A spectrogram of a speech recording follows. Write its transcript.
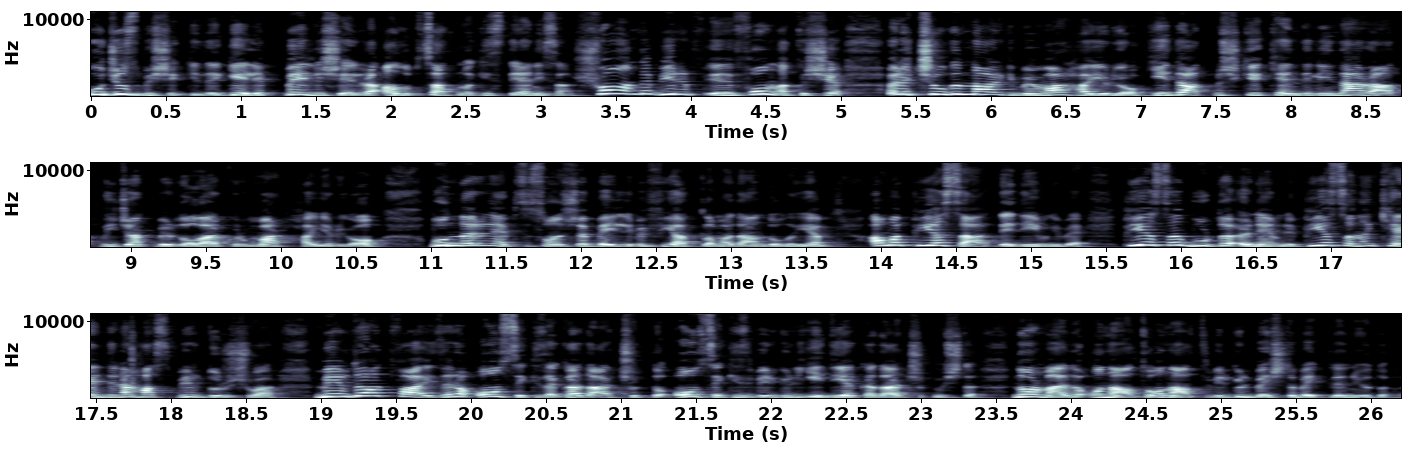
ucuz bir şekilde gelip belli şeyleri alıp satmak isteyen insan. Şu anda bir e, fon akışı öyle çılgınlar gibi mi var? Hayır yok. 7.62 kendiliğinden rahatlayacak bir dolar kurumu var? Hayır yok. Bunların hepsi sonuçta belli bir fiyatlamadan dolayı. Ama piyasa dediğim gibi piyasa burada önemli. Piyasanın kendine has bir duruşu var. Mevduat faizleri 18'e kadar çıktı. 18,7'ye kadar çıkmıştı. Normalde 16-16,5'te bekleniyordu.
